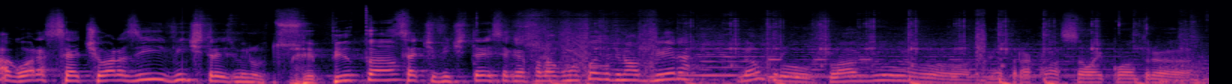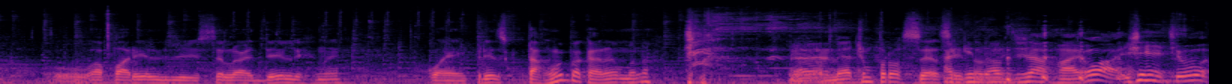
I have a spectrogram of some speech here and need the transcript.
Agora 7 horas e 23 minutos. Repita. 7 e 23 você quer falar alguma coisa, Ginaldo Vieira? Não, pro Flávio entrar com ação aí contra o aparelho de celular dele, né? Com a empresa que tá ruim pra caramba, né? É, mete um processo aí Aguinaldo já vai. Ó, gente, eu,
